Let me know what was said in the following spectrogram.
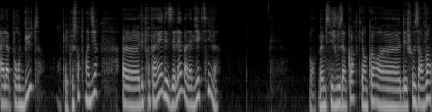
elle a pour but, en quelque sorte, on va dire, de préparer les élèves à la vie active. Bon, même si je vous accorde qu'il y a encore euh, des choses à revoir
